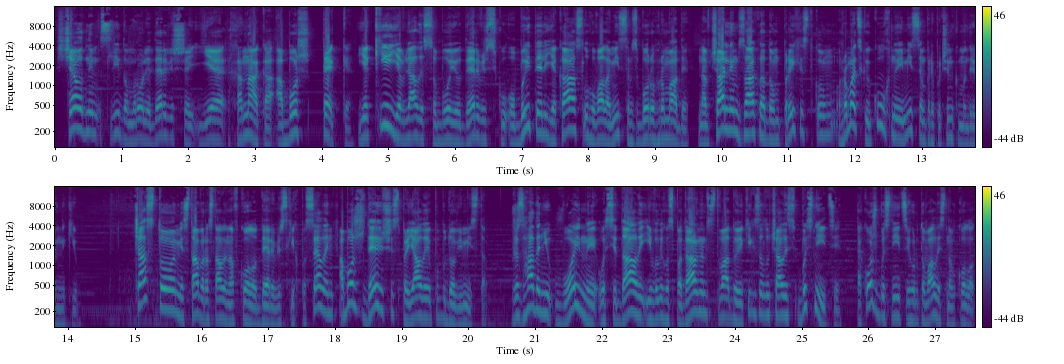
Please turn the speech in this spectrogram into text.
Ще одним слідом ролі дервішей є ханака або ж текке, які являли собою дервішську обитель, яка слугувала місцем збору громади, навчальним закладом, прихистком, громадською кухнею, місцем припочинку мандрівників. Часто міста виростали навколо дервішських поселень або ж дервіші сприяли побудові міста. Вже згадані воїни осідали і вели господарництва, до яких залучались боснійці. Також боснійці гуртувались навколо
